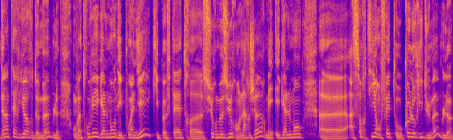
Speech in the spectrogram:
d'intérieur de meubles. On va trouver également des poignées qui peuvent être euh, sur mesure en largeur, mais également euh, assortis en fait au coloris du meuble.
